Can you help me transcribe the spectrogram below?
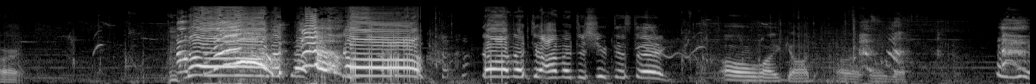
All right. Oh, no! No! No! I meant to. I meant to shoot this thing. Oh my god. All right, there we go.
